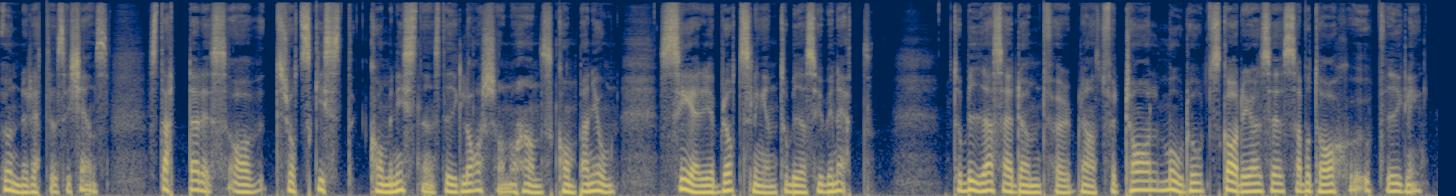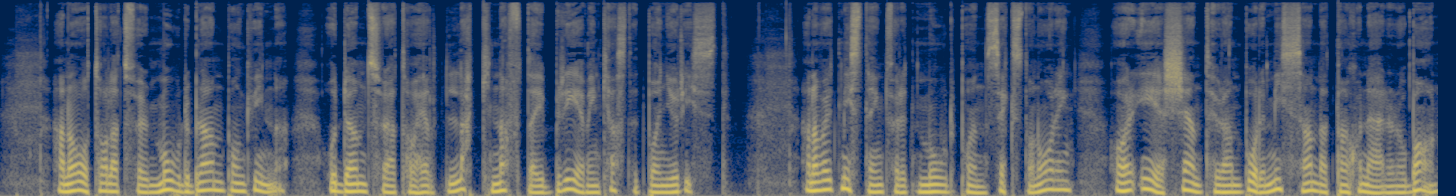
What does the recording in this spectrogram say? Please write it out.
underrättelsetjänst, startades av trotskistkommunisten Stig Larsson och hans kompanjon, seriebrottslingen Tobias Hübinette. Tobias är dömd för bland annat förtal, mordhot, skadegörelse, sabotage och uppvigling. Han har åtalats för mordbrand på en kvinna och dömts för att ha hällt lacknafta i brevinkastet på en jurist. Han har varit misstänkt för ett mord på en 16-åring och har erkänt hur han både misshandlat pensionärer och barn.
